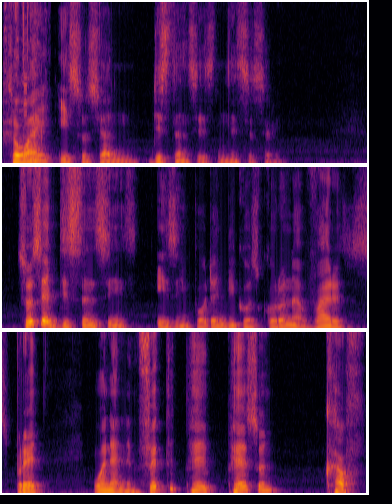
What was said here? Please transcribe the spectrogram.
So why is social distancing necessary? Social distancing is important because coronavirus spread when an infected pe person cough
